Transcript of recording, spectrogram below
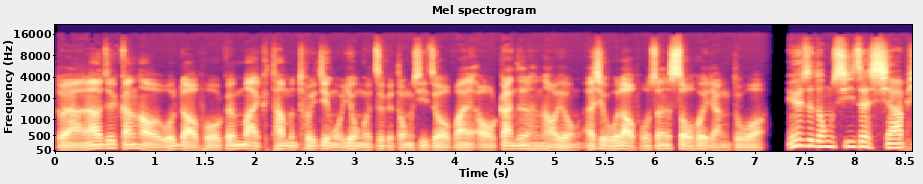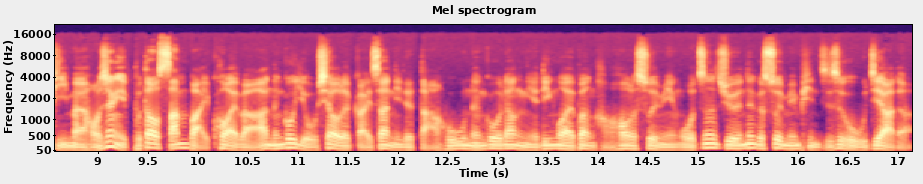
对啊，然后就刚好我老婆跟 Mike 他们推荐我用了这个东西之后，发现哦，干真的很好用，而且我老婆算是受惠良多啊。因为这东西在虾皮买好像也不到三百块吧，啊，能够有效的改善你的打呼，能够让你的另外一半好好的睡眠，我真的觉得那个睡眠品质是无价的。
